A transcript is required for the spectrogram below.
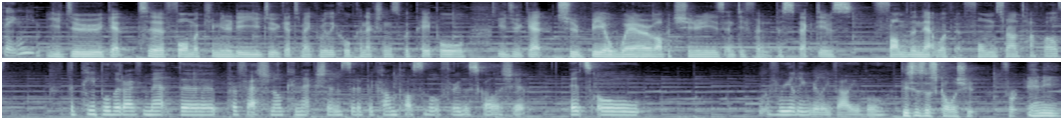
thing. You do get to form a community, you do get to make really cool connections with people, you do get to be aware of opportunities and different perspectives from the network that forms around Tuckwell. The people that I've met, the professional connections that have become possible through the scholarship, it's all really, really valuable. This is a scholarship for any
